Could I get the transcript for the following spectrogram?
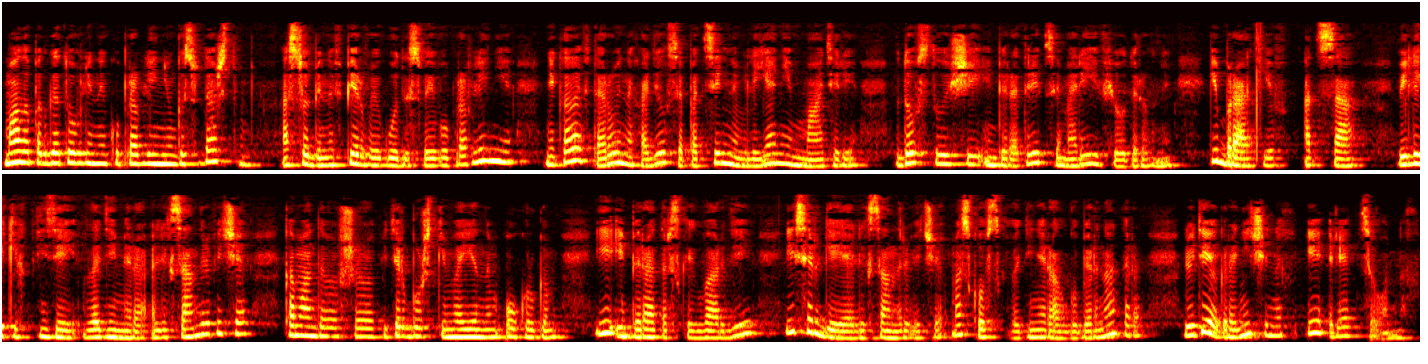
мало подготовленный к управлению государством, особенно в первые годы своего правления, Николай II находился под сильным влиянием матери, вдовствующей императрицы Марии Федоровны, и братьев, отца, великих князей Владимира Александровича, командовавшего Петербургским военным округом, и императорской гвардии, и Сергея Александровича, московского генерал-губернатора, людей ограниченных и реакционных.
